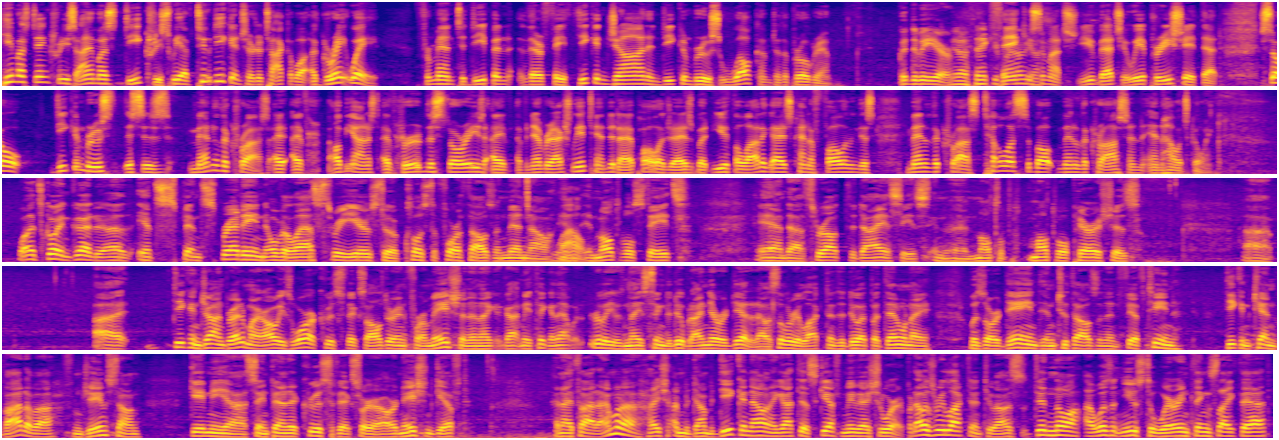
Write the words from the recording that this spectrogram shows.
He must increase, I must decrease. We have two deacons here to talk about a great way for men to deepen their faith. Deacon John and Deacon Bruce, welcome to the program. Good to be here. Yeah, thank you. Thank you so much. You betcha. We appreciate that. So, Deacon Bruce, this is Men of the Cross. I, have I'll be honest. I've heard the stories. I've, I've never actually attended. I apologize, but you have a lot of guys kind of following this Men of the Cross. Tell us about Men of the Cross and, and how it's going. Well, it's going good. Uh, it's been spreading over the last three years to close to 4,000 men now wow. in, in, multiple states and uh, throughout the diocese in, in multiple multiple parishes. Uh, uh, Deacon John Bredemeyer always wore a crucifix all during formation, and it got me thinking that really was a nice thing to do, but I never did it. I was a little reluctant to do it, but then when I was ordained in 2015, Deacon Ken Vadava from Jamestown gave me a St. Benedict crucifix for our ordination gift. And I thought I'm gonna I am a deacon now and I got this gift maybe I should wear it. But I was reluctant to. I was didn't know I wasn't used to wearing things like that.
